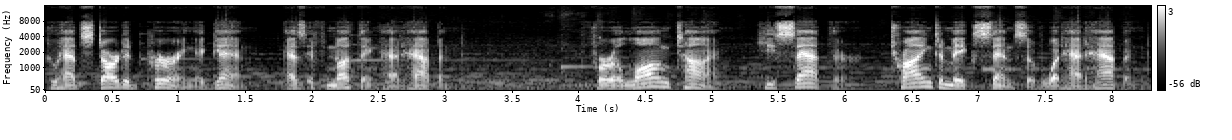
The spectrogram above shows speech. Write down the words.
who had started purring again, as if nothing had happened. For a long time, he sat there, trying to make sense of what had happened.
